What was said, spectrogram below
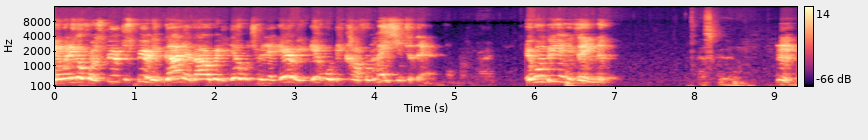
And when they go from spirit to spirit, if God has already dealt with you in that area, it will be confirmation to that. It won't be anything new. That's good. Hmm.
